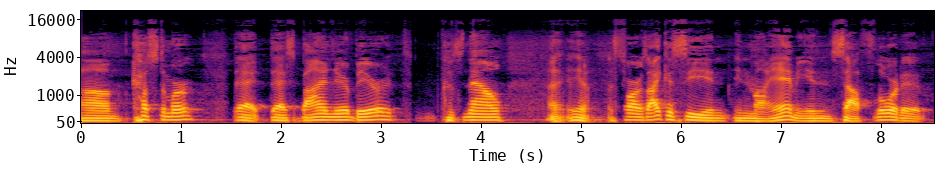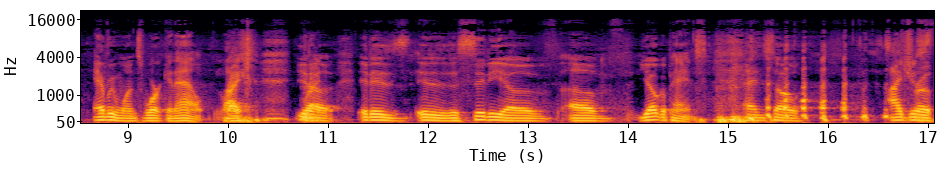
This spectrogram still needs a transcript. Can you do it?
um, customer that that's buying their beer because now uh, you know as far as I could see in in Miami in South Florida everyone's working out like Right. you Right. know it is it is a city of of yoga pants and so I just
